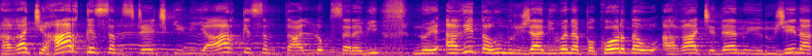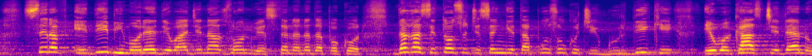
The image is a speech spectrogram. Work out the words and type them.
هغه چې هر قسم سټیج کې وي یا هر قسم تعلق سره وي نو هغه ته هم روژه نیونه پکور ده او هغه چې ده نو روژې نه صرف اې دې بیمارۍ د واجې نه ځان ویستنه نه ده پکور دغسې تاسو چې څنګه تپوس وکړو چې ګردي کې یوه کاس چې ده نو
